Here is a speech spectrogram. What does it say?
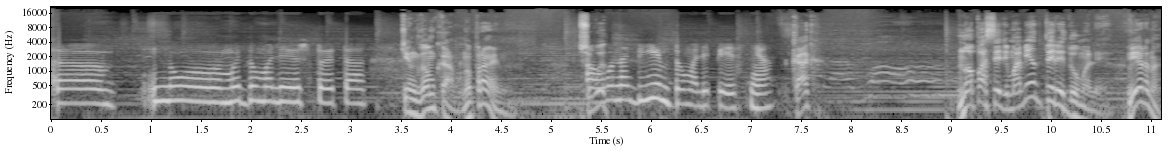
Э, ну, мы думали, что это... Kingdom Come. Ну, правильно. Всё А у Набием думали песня. Как? Но в последний момент передумали, верно?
